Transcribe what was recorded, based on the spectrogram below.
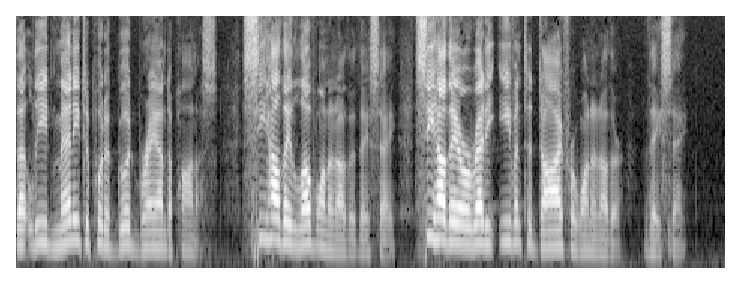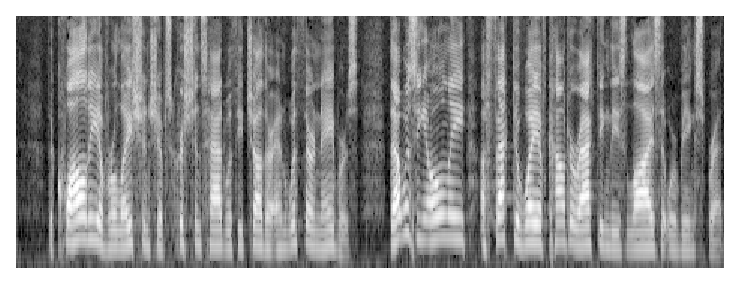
that lead many to put a good brand upon us. See how they love one another, they say. See how they are ready even to die for one another, they say. The quality of relationships Christians had with each other and with their neighbors, that was the only effective way of counteracting these lies that were being spread.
